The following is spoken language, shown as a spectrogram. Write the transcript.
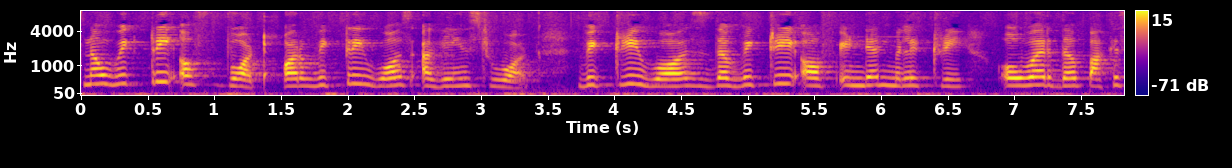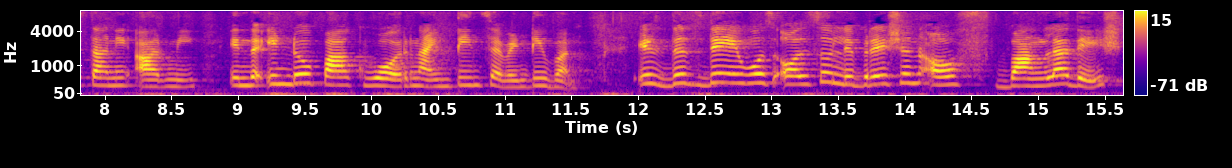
Now victory of what or victory was against what? Victory was the victory of Indian military over the Pakistani army in the Indo-Pak War 1971. Is this day was also liberation of Bangladesh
